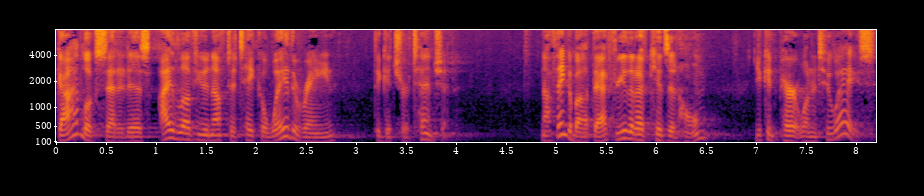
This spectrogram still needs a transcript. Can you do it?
God looks at it is, I love you enough to take away the rain to get your attention. Now, think about that. For you that have kids at home, you can pair it one of two ways.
